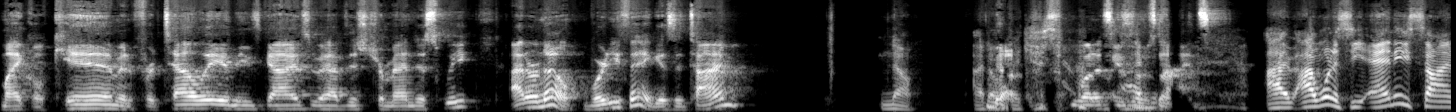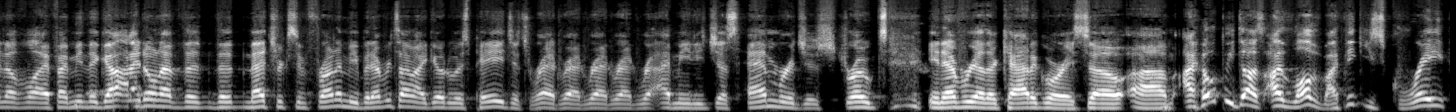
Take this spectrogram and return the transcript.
Michael Kim and Frittelli and these guys who have this tremendous week. I don't know. Where do you think? Is it time? No, I don't no. think it's. You want to see some signs? I, I want to see any sign of life. I mean, the guy, I don't have the, the metrics in front of me, but every time I go to his page, it's red, red, red, red, red. I mean, he just hemorrhages strokes in every other category. So um, I hope he does. I love him. I think he's great.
